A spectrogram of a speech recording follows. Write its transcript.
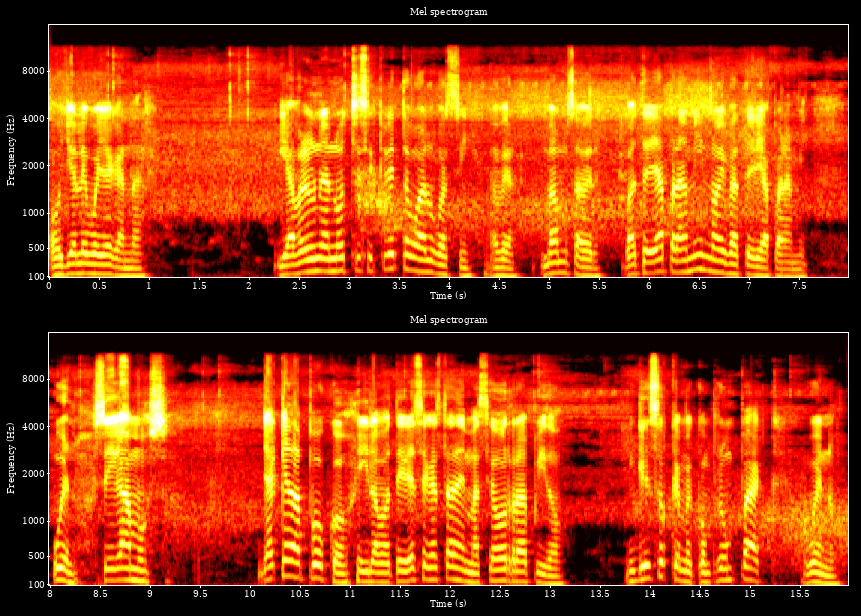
O ya le voy a ganar. Y habrá una noche secreta o algo así. A ver, vamos a ver. ¿Batería para mí? No hay batería para mí. Bueno, sigamos. Ya queda poco y la batería se gasta demasiado rápido. Y eso que me compré un pack. Bueno.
